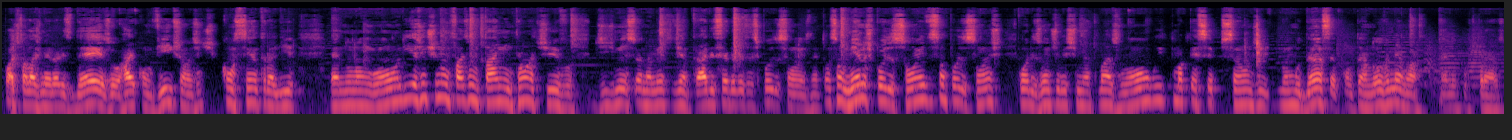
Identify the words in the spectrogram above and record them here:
pode falar as melhores ideias ou high conviction, a gente concentra ali é, no long only e a gente não faz um timing tão ativo de dimensionamento de entrada e saída dessas posições. Né? Então são menos posições e são posições com horizonte de investimento mais longo e com uma percepção de uma mudança com turnover menor né, no curto prazo.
